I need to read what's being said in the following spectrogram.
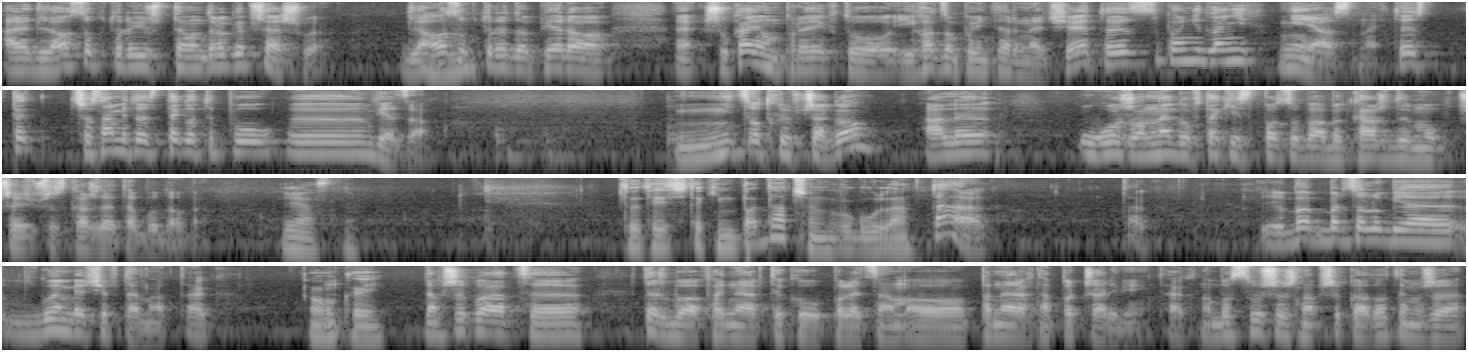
ale dla osób, które już tę drogę przeszły. Dla osób, które dopiero e, szukają projektu i chodzą po internecie, to jest zupełnie dla nich niejasne. I to jest te, czasami to jest tego typu y, wiedza. Nic odkrywczego, ale ułożonego w taki sposób, aby każdy mógł przejść przez każdy etap budowy. Jasne. To ty jesteś takim badaczem w ogóle. Tak, tak. Bardzo lubię wgłębiać się w temat, tak. Okej. Na przykład e, też był fajny artykuł, polecam, o panelach na podczerwień, tak? No bo słyszysz na przykład o tym, że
